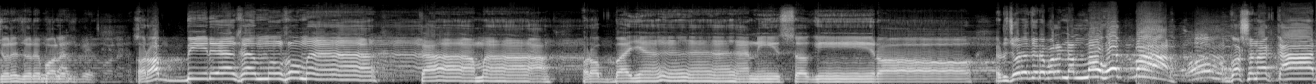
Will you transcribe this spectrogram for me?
জোরে জোরে বলেন। রব্বির হাম্মহমা কামা রব্বায়ানি সগীরা। একটু জোরে জোরে বলেন, আল্লাহু আকবার। ঘোষণা কার?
